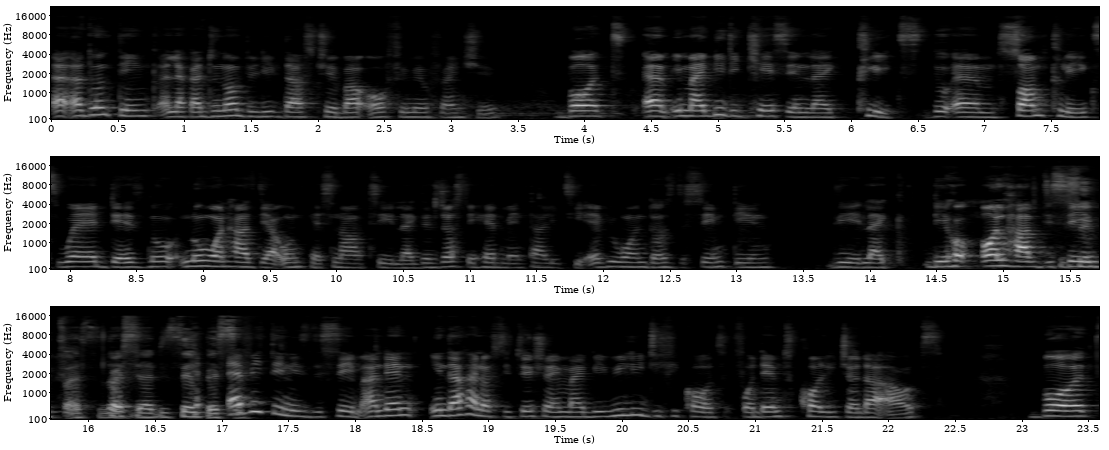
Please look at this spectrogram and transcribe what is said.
I, I don't think, like, I do not believe that's true about all female friendship but um, it might be the case in like cliques though um some cliques where there's no no one has their own personality. Like there's just a head mentality. Everyone does the same thing. They like they all have the same, same person, pers- the same person. everything is the same. And then in that kind of situation it might be really difficult for them to call each other out. But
